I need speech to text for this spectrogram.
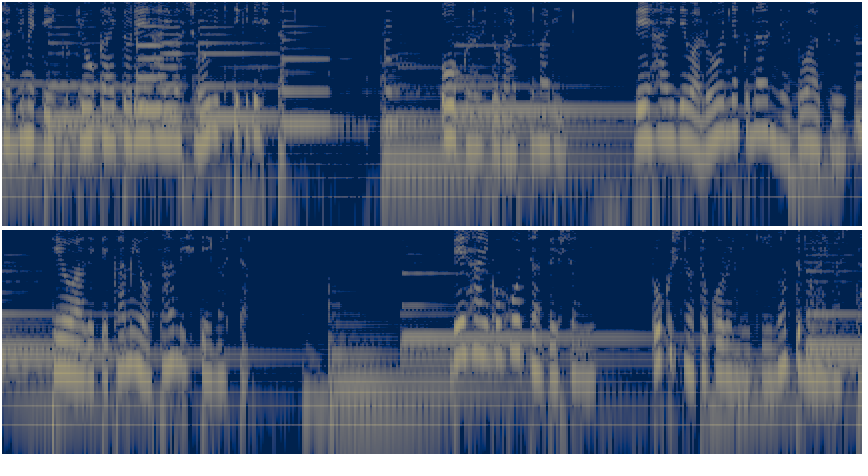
初めて行く教会と礼拝は衝撃的でした。多くの人が集まり礼拝では老若男女問わず手を挙げて神を賛美していました。礼拝後ほうちゃんと一緒に牧師のところに行き祈ってもらいました。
